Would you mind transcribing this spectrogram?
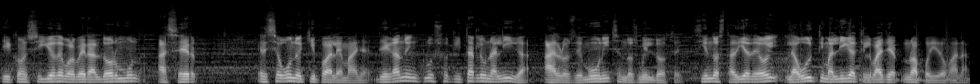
y consiguió devolver al Dortmund a ser el segundo equipo de Alemania, llegando incluso a quitarle una liga a los de Múnich en 2012, siendo hasta el día de hoy la última liga que el Bayern no ha podido ganar.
